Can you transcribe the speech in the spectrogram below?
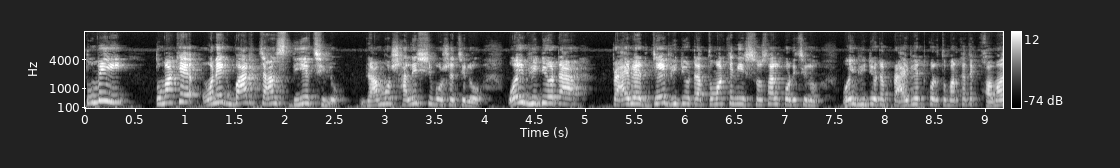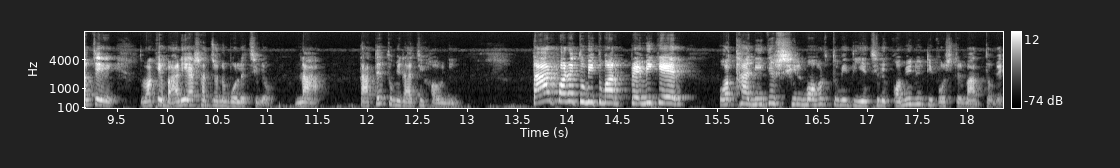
তুমি তোমাকে অনেকবার চান্স দিয়েছিল, গ্রাম্য সালিশি বসেছিল। ওই ভিডিওটা প্রাইভেট যে ভিডিওটা তোমাকে নিয়ে সোশ্যাল করেছিল, ওই ভিডিওটা প্রাইভেট করে তোমার কাছে ক্ষমা চেয়ে তোমাকে বাড়ি আসার জন্য বলেছিল। না, তাতে তুমি রাজি হওনি। তারপরে তুমি তোমার প্রেমিকের কথা নিজের শিলমোহর তুমি দিয়েছিলে কমিউনিটি পোস্টের মাধ্যমে।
